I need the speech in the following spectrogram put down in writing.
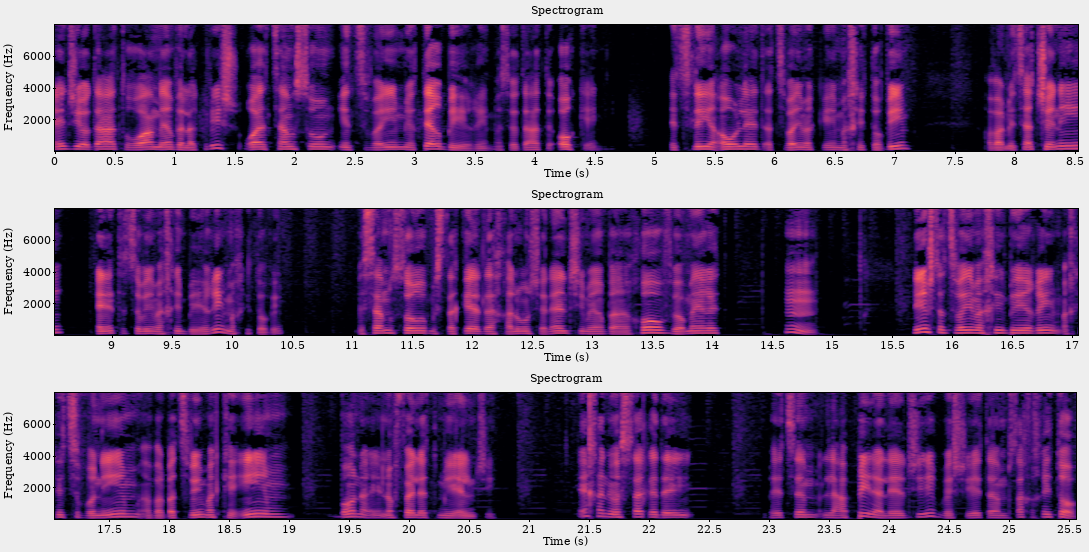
LG יודעת, רואה מעבר לכביש, רואה את סמסונג עם צבעים יותר בהירים, אז יודעת, אוקיי, אצלי ה-OLED, הצבעים הקיים הכי טובים, אבל מצד שני, אין את הצבעים הכי בהירים הכי טובים. וסמסונג מסתכלת על החלום של LG מהר ברחוב ואומרת, Hmm, לי יש את הצבעים הכי בהירים, הכי צבעוניים, אבל בצבעים הכהים, בואנה, היא נופלת מ-LG. איך אני עושה כדי בעצם להפיל על LG ושיהיה את המסך הכי טוב?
